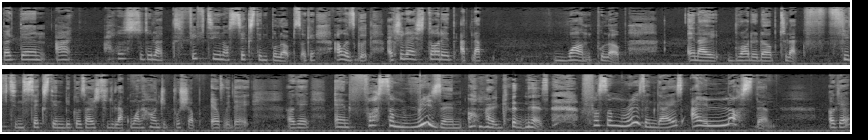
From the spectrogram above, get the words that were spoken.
Back then, I I was to do like fifteen or sixteen pull ups. Okay, I was good. Actually, I started at like one pull up and I brought it up to like 15, 16 because I used to do like 100 push up every day. Okay, and for some reason, oh my goodness, for some reason, guys, I lost them. Okay,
